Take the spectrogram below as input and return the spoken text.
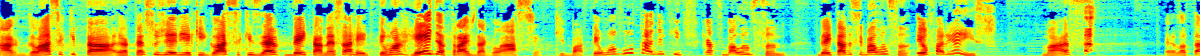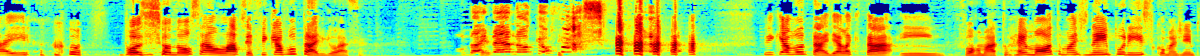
a Glácia que tá. Eu até sugeri aqui, Glácia, se quiser deitar nessa rede, tem uma rede atrás da Glácia que bateu uma vontade aqui de ficar se balançando, deitada se balançando. Eu faria isso. Mas ela tá aí, posicionou o celular, você fica à vontade, Glácia. Não dá ideia não que eu faço. Fique à vontade. Ela que está em formato remoto, mas nem por isso, como a gente,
